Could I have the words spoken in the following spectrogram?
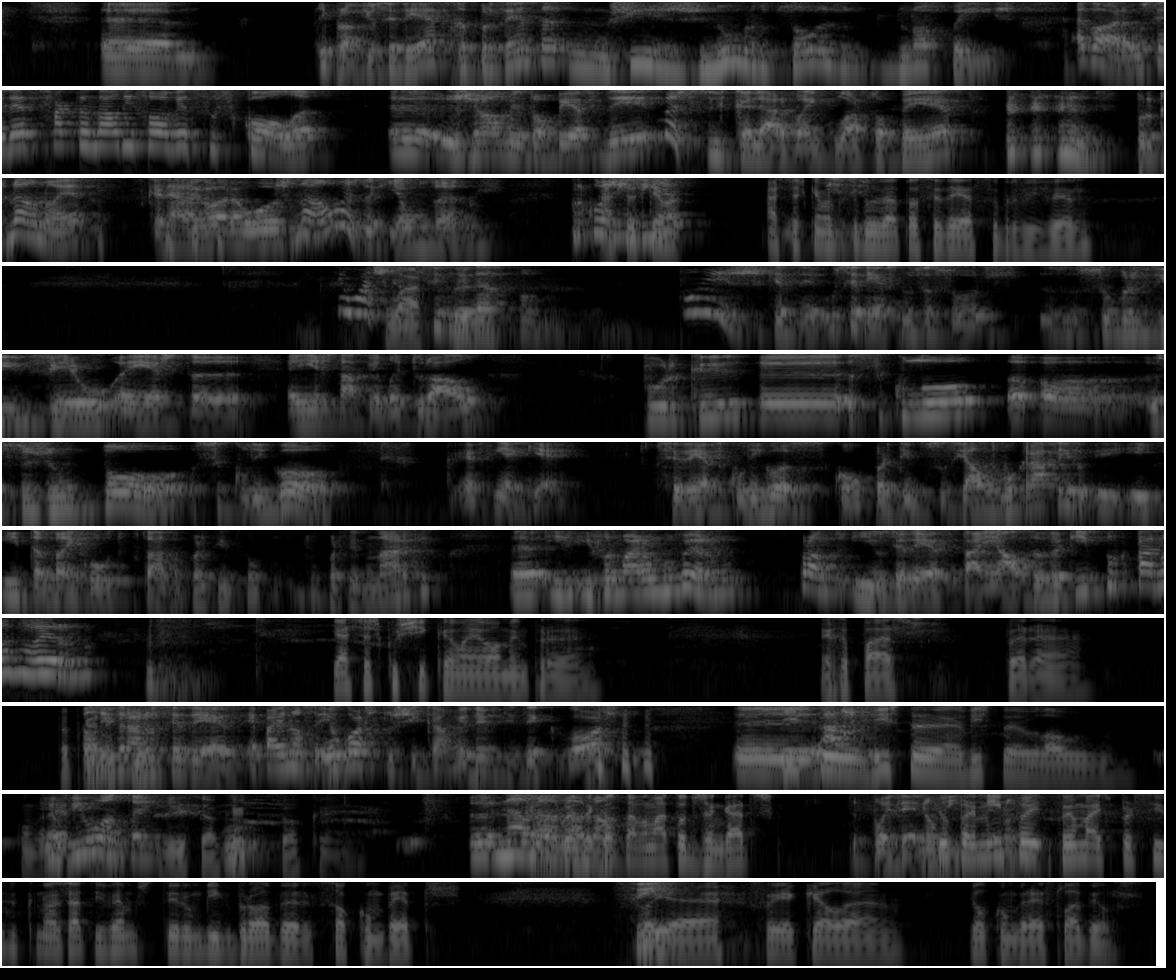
E pronto, e o CDS representa um X número de pessoas do nosso país. Agora, o CDS de facto anda ali só a ver se se cola, eh, geralmente ao PSD, mas se lhe calhar bem colar-se ao PS, porque não, não é? Se calhar agora, hoje, não, mas daqui a uns anos. Porque hoje Achas em que, é dia. uma, achas que é uma possibilidade para o CDS sobreviver? Eu acho que a possibilidade. po- Pois, quer dizer, o CDS nos Açores sobreviveu a esta, a este ato eleitoral porque eh, se colou, oh, oh, se juntou, se coligou. Assim é que é. O CDS coligou-se com o Partido Social Democrata e, e, e também com o deputado do Partido, do partido Monárquico eh, e, e formaram um governo. Pronto, e o CDS está em altas aqui porque está no governo. E achas que o Chicão é homem para. é rapaz para. Para a liderar naquilo? o CDS. Epá, eu não sei, eu gosto do Chicão, eu devo dizer que gosto. Viste, acho que- viste, viste lá o congresso? Eu vi ontem. Isso, ok. ok. Eh, não, Aquela não, coisa não, que não. eles estavam lá todos zangados. Pois é, não Aquilo vi para isso, mim foi, foi o mais parecido que nós já tivemos de ter um Big Brother só com betos. Sim, Foi, a, foi aquela, aquele congresso lá deles.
